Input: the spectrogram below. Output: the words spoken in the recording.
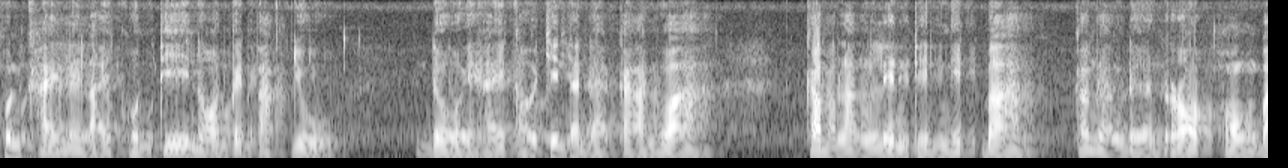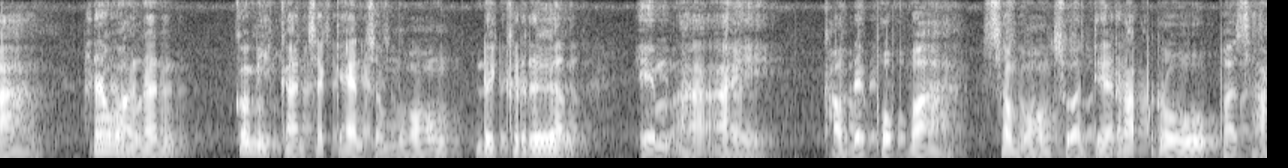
คนไข้หลาย ๆ คนที่นอนเป็นผักอยู่ โดยให้เขาจินตนาการว่ากำลังเล่นเทนนิสบ้างกำลังเดินรอบห้องบ้าง ระหว่างนั้นก็มีการสแกนสมองด้วยเครื่อง MRI เขาได้พบว่าสมองส่วนที่รับรู้ภาษา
